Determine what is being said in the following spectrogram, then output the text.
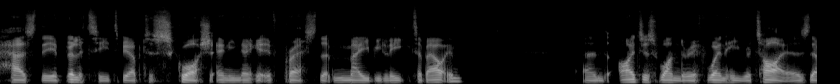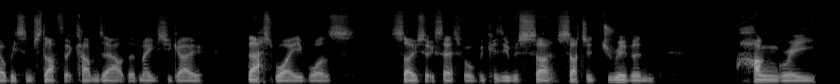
has the ability to be able to squash any negative press that may be leaked about him. And I just wonder if when he retires, there'll be some stuff that comes out that makes you go, that's why he was so successful because he was so, such a driven, hungry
